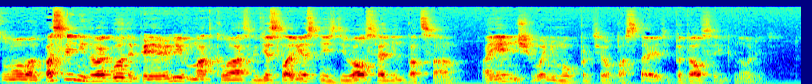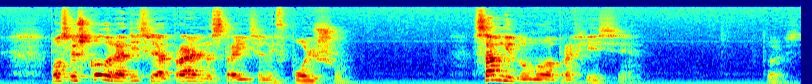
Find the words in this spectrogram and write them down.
Вот. Последние два года перевели в мат-класс, где словесно издевался один пацан, а я ничего не мог противопоставить и пытался игнорить. После школы родители отправили на строительный в Польшу. Сам не думал о профессии. То есть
